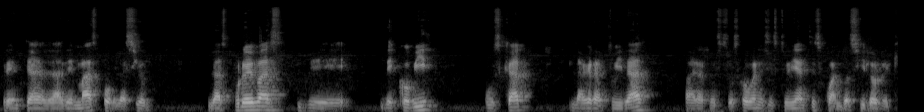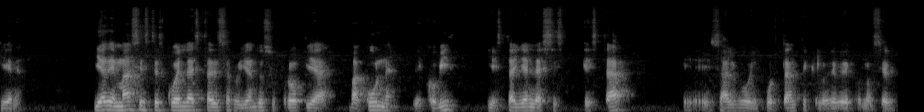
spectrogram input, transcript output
frente a la demás población. Las pruebas de, COVID, buscar la gratuidad para nuestros jóvenes estudiantes cuando así lo requieran. Y además esta escuela está desarrollando su propia vacuna de COVID y está ya en las, está, eh, es algo importante que lo debe conocer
